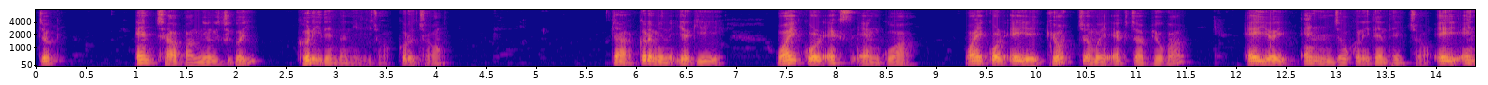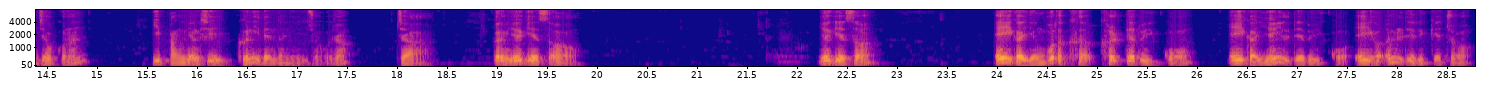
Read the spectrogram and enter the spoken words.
즉 n차 방정식의 근이 된다는 얘기죠. 그렇죠? 자, 그러면 여기 y 꼴 xn과 y 꼴 a의 교점의 x좌표가 a의 n제곱근이 된다 했죠. a n제곱근은 이 방정식이 근이 된다는 얘기죠. 그죠? 자, 그럼 여기에서 여기에서 a가 0보다 커- 클 때도 있고 a가 0일 때도 있고 a가 음일 때도 있겠죠.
